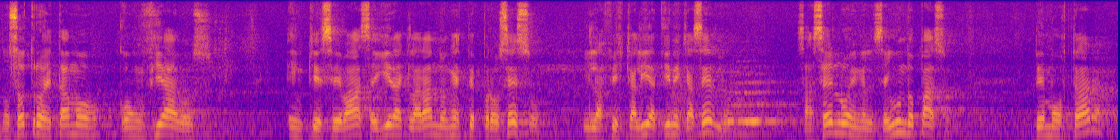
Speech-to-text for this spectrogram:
Nosotros estamos confiados en que se va a seguir aclarando en este proceso y la Fiscalía tiene que hacerlo, hacerlo en el segundo paso, demostrar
